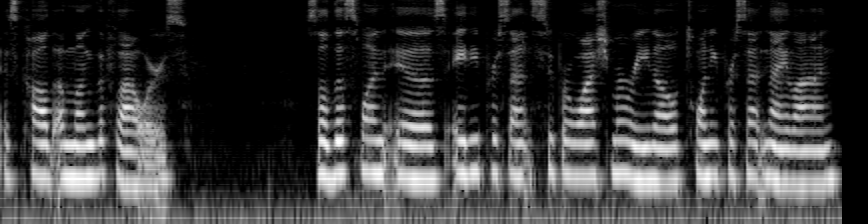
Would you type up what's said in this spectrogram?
It's called Among the Flowers. So this one is 80% superwash merino, 20% nylon,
